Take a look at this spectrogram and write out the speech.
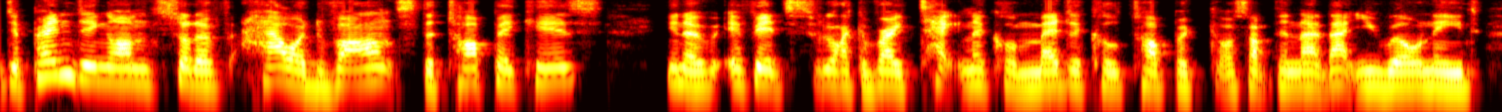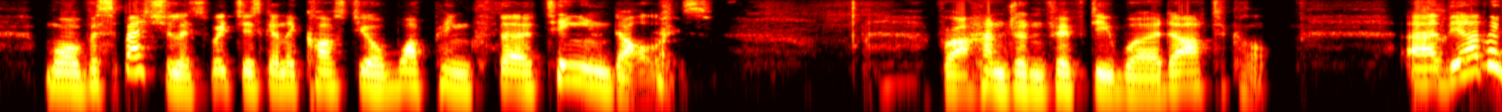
depending on sort of how advanced the topic is you know if it's like a very technical medical topic or something like that you will need more of a specialist which is going to cost you a whopping $13 for a 150 word article uh, the other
